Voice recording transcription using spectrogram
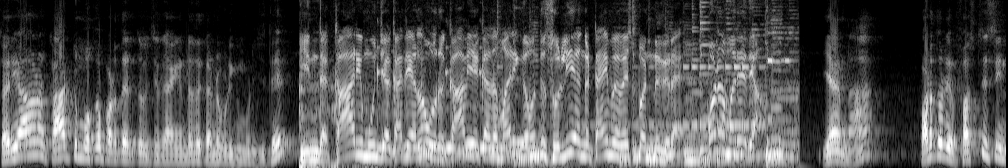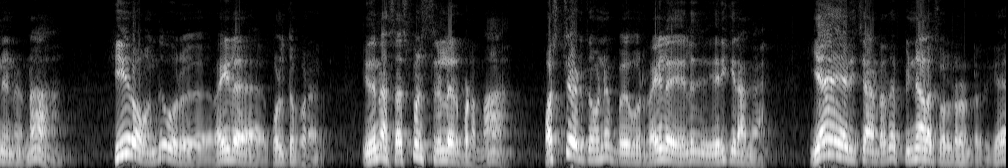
சரியான காட்டு மொக்க படத்தை எடுத்து வச்சிருக்காங்கன்றதை கண்டுபிடிக்க முடிஞ்சுது. இந்த காரி மூஞ்ச கதையெல்லாம் ஒரு காவிய கதை மாதிரி இங்க வந்து சொல்லி அங்க டைமை வேஸ்ட் பண்ணுகிற. போட மரியாதையா. ஏன்னா படத்துடைய ஃபஸ்ட்டு சீன் என்னென்னா ஹீரோ வந்து ஒரு ரயிலை கொளுத்த போகிறாரு இதுனா சஸ்பென்ஸ் த்ரில்லர் படமா? ஃபஸ்ட்டு எடுத்தவொடனே இப்போ ஒரு ரயிலை எழுதி எரிக்கிறாங்க. ஏன் எரிச்சான்றதை பின்னால் சொல்கிறோன்றதுக்கு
